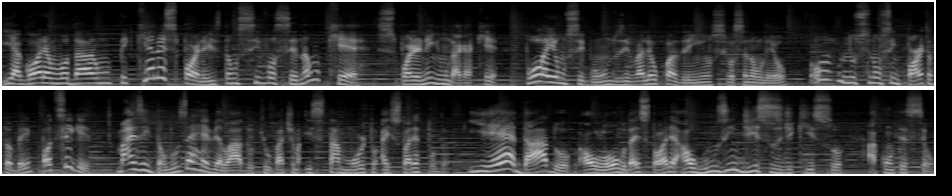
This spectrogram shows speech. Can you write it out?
E agora eu vou dar um pequeno spoiler, então se você não quer spoiler nenhum da HQ, pula aí uns segundos e vai ler o quadrinho se você não leu. Ou se não se importa também, pode seguir. Mas então, nos é revelado que o Batman está morto a história toda. E é dado ao longo da história alguns indícios de que isso aconteceu.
